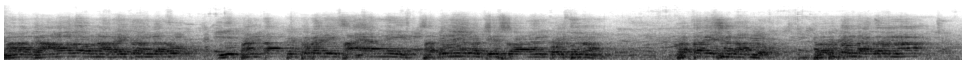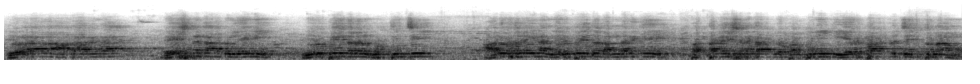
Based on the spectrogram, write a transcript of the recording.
మన గ్రామంలో ఉన్న రైతులందరూ ఈ పంట పెట్టుబడి సహాయాన్ని సద్వినియోగం చేసుకోవాలని కోరుతున్నాం. కొత్త రేషన్ కార్డులు. ప్రభుత్వం దగ్గరున్న వివరాల ఆధారంగా రేషన్ కార్డు లేని నిరుపేదలను గుర్తించి అర్హులైన నిరుపేదలందరికీ కొత్త రేషన్ కార్డులు పంపిణీకి ఏర్పాట్లు చేస్తున్నాము.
